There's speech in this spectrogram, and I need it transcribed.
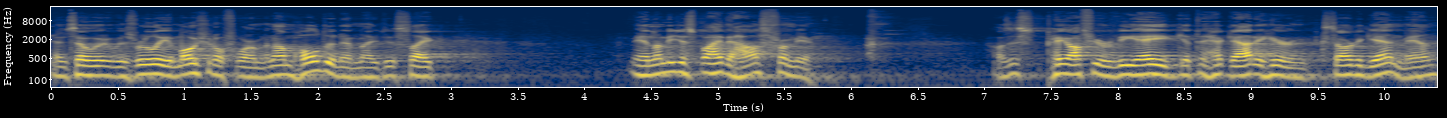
And so it was really emotional for him. And I'm holding him. and I just like, man, let me just buy the house from you. I'll just pay off your VA, get the heck out of here, and start again, man.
